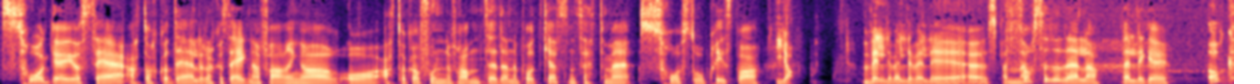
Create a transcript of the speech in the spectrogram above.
så gøy å se at dere deler deres egne erfaringer, og at dere har funnet fram til denne podkasten, setter vi så stor pris på. ja. Veldig, veldig, veldig spennende. Fortsett å dele. Veldig gøy. Ok,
